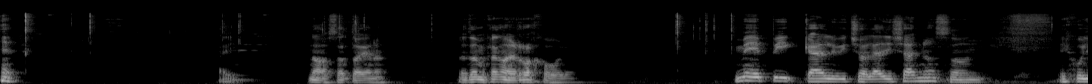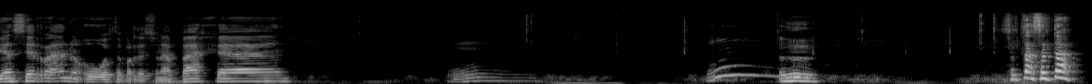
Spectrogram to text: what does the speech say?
Ahí. No, eso todavía no. Lo tengo que mezclar con el rojo, boludo. Me pica el bicho, ladillas no son. Es Julián Serrano. Uh, esta parte es una paja. Mm. Mm. ¡Saltá, saltá!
